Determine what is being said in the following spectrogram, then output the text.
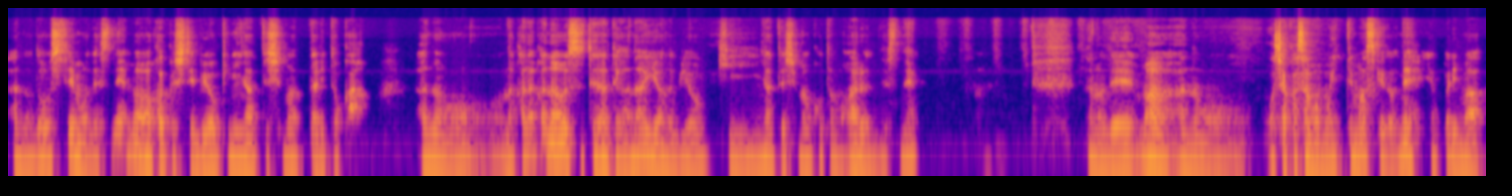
あの、どうしてもですね、まあ、若くして病気になってしまったりとか、あの、なかなか治す手立てがないような病気になってしまうこともあるんですね。なので、まあ、あの、お釈迦様も言ってますけどね、やっぱりまあ、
